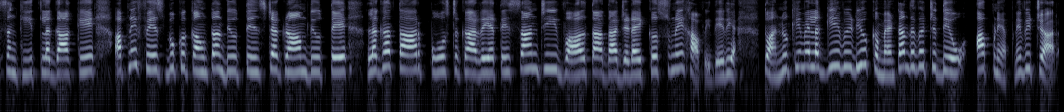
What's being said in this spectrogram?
ਸੰਗੀਤ ਲਗਾ ਕੇ, ਆਪਣੇ ਫੇਸਬੁੱਕ ਅਕਾਊਂਟਾਂ ਦੇ ਉੱਤੇ ਇੰਸਟਾਗ੍ਰam ਦੇ ਉੱਤੇ ਲਗਾਤਾਰ ਪੋਸਟ ਕਰ ਰਹੇ ਤੇ ਸਾਂਝੀ ਵਾਲਤਾ ਦਾ ਜਿਹੜਾ ਇੱਕ ਸੁਨੇਹਾ ਵੀ ਦੇ ਰਿਹਾ। ਤੁਹਾਨੂੰ ਕਿਵੇਂ ਲੱਗੀ ਇਹ ਵੀਡੀਓ? ਕਮੈਂਟਾਂ ਦੇ ਵਿੱਚ ਦਿਓ ਆਪਣੇ ਆਪਣੇ ਵਿਚਾਰ।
